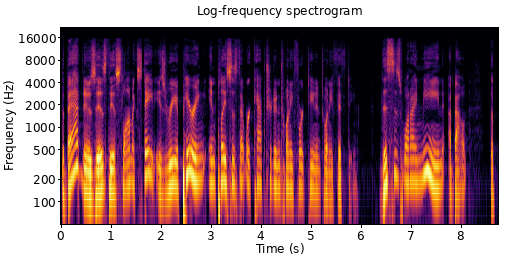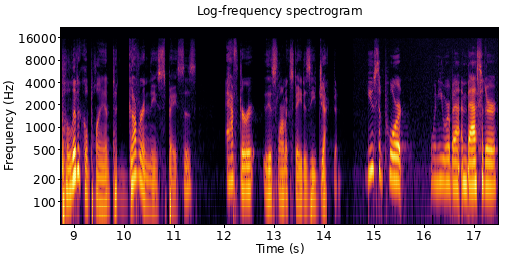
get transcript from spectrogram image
The bad news is the Islamic State is reappearing in places that were captured in 2014 and 2015. This is what I mean about the political plan to govern these spaces after the Islamic State is ejected. You support, when you were ambassador,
